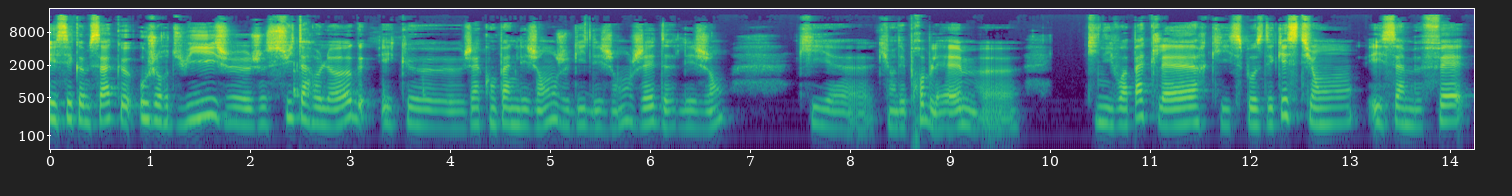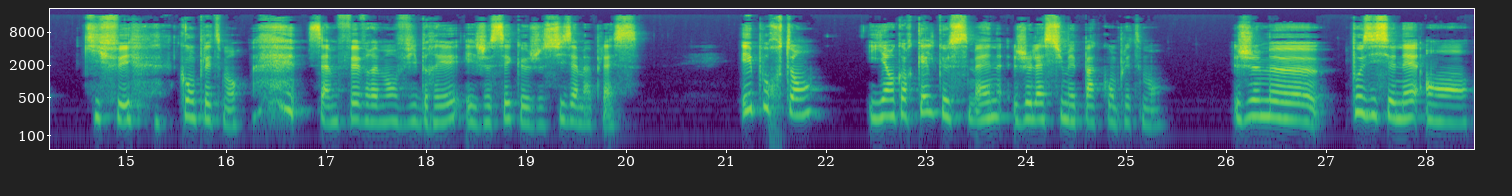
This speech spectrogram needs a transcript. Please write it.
Et c'est comme ça qu'aujourd'hui, je, je suis tarologue et que j'accompagne les gens, je guide les gens, j'aide les gens qui, euh, qui ont des problèmes, euh, qui n'y voient pas clair, qui se posent des questions, et ça me fait kiffer complètement. Ça me fait vraiment vibrer et je sais que je suis à ma place. Et pourtant, il y a encore quelques semaines, je l'assumais pas complètement. Je me positionnais en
